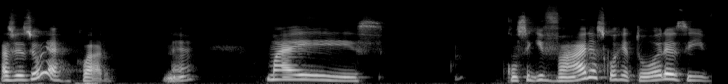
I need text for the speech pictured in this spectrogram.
Às vezes eu erro, claro, né? Mas consegui várias corretoras e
